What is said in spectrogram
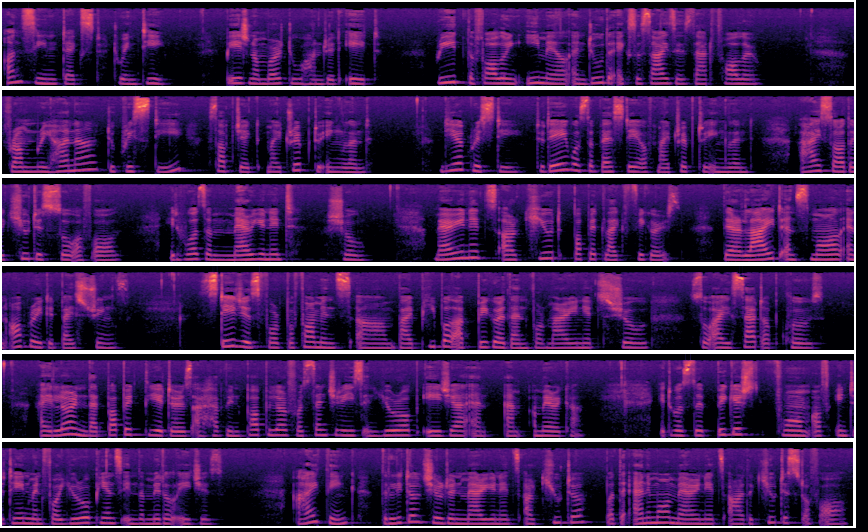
Unseen text 20, page number 208. Read the following email and do the exercises that follow. From Rihanna to Christy, subject My trip to England. Dear Christy, today was the best day of my trip to England. I saw the cutest show of all. It was a marionette show. Marionettes are cute puppet like figures. They are light and small and operated by strings. Stages for performance um, by people are bigger than for marionette show, so I sat up close. I learned that puppet theaters have been popular for centuries in Europe, Asia, and America. It was the biggest form of entertainment for Europeans in the Middle Ages. I think the little children marionettes are cuter, but the animal marionettes are the cutest of all.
